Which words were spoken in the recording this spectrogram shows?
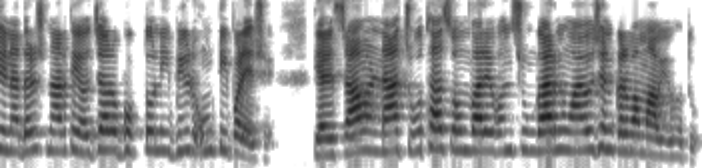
જેના દર્શનાર્થે હજારો ભક્તોની ભીડ ઉમટી પડે છે. ત્યારે શ્રાવણના ચોથા સોમવારે વનશૃંગારનું આયોજન કરવામાં આવ્યું હતું,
